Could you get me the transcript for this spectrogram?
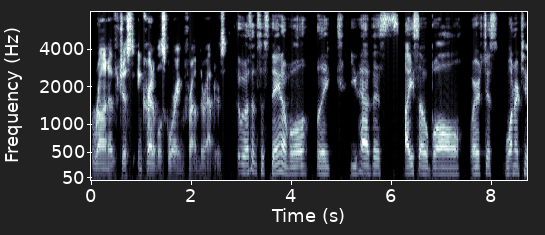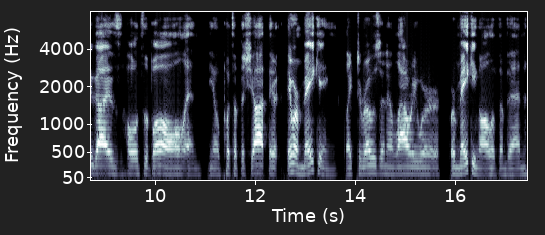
run of just incredible scoring from the Raptors? It wasn't sustainable. Like, you have this ISO ball where it's just one or two guys holds the ball and, you know, puts up the shot. They, they were making, like DeRozan and Lowry were were making all of them then.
